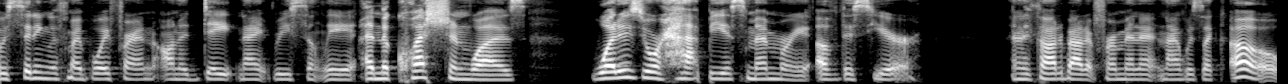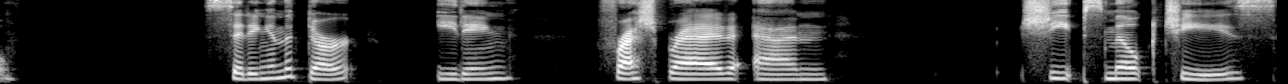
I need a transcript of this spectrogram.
was sitting with my boyfriend on a date night recently, and the question was, What is your happiest memory of this year? And I thought about it for a minute and I was like, Oh, sitting in the dirt, eating fresh bread and sheep's milk cheese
